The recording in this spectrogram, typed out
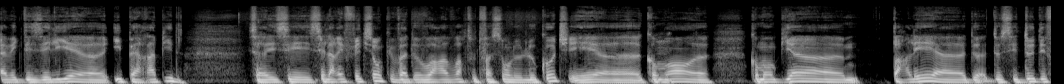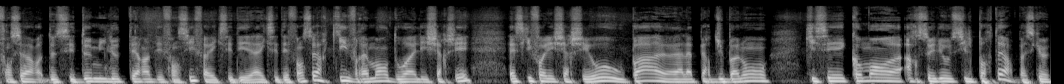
avec des ailiers euh, hyper rapides. C'est c'est la réflexion que va devoir avoir de toute façon le, le coach et euh, comment euh, comment bien euh, parler euh, de, de ces deux défenseurs, de ces deux milieux de terrain défensifs avec ces avec ces défenseurs. Qui vraiment doit aller chercher? Est-ce qu'il faut aller chercher haut ou pas euh, à la perte du ballon? Qui sait comment harceler aussi le porteur? Parce que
